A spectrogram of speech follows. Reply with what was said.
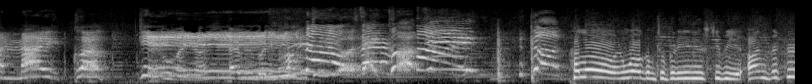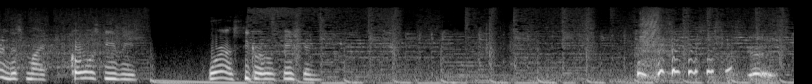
Those are my. Oh my gosh, everybody. No, they're cookies! Cookies! Hello and welcome to Pretty News TV. I'm Victor and this is my co-host Evie. We're in a secret location. Good.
